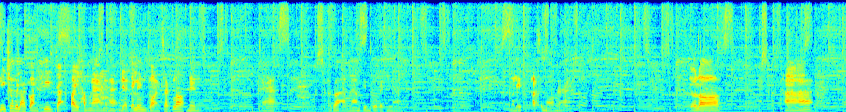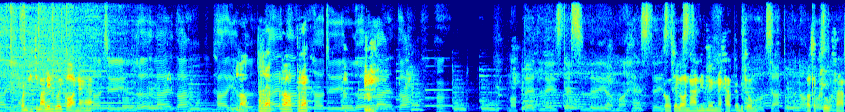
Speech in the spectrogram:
นี่ช่วงเวลาก่อนที่จะไปทำงานนะฮะ เดี๋ยวจะเล่นก่อนสักรอบหนึ่งนะฮะแล้วก็อาบน้ำเตรียมตัวไปทำงาน มาเล็บพักสมองนะฮะเดี๋ยวรอหา คนที่จะมาเล่นด้วยก่อนนะฮะ รอแป๊บรอแป๊บก็จะรอนานนิดนึงนะครับท่านผู้ชม รอสักครู่ครับ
